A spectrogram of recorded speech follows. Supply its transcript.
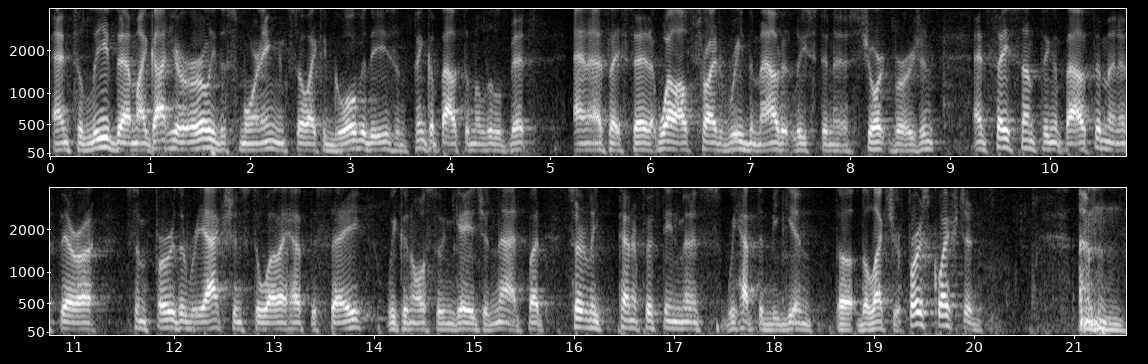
and to leave them. I got here early this morning, so I could go over these and think about them a little bit. And as I said, well, I'll try to read them out at least in a short version and say something about them. And if there are some further reactions to what I have to say, we can also engage in that. But certainly 10 or 15 minutes, we have to begin the, the lecture. First question.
